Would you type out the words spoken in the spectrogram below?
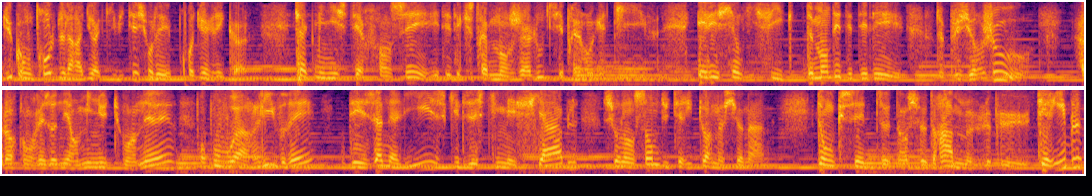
du contrôle de la radioactivité sur les produits agricoles. Chaque ministère français était extrêmement jaloux de ses prérogatives et les scientifiques demandaient des délais de plusieurs jours alors qu'on raisonnait en minutes ou en heures, pour pouvoir livrer des analyses qu'ils estimaient fiables sur l'ensemble du territoire national. Donc c'est dans ce drame le plus terrible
